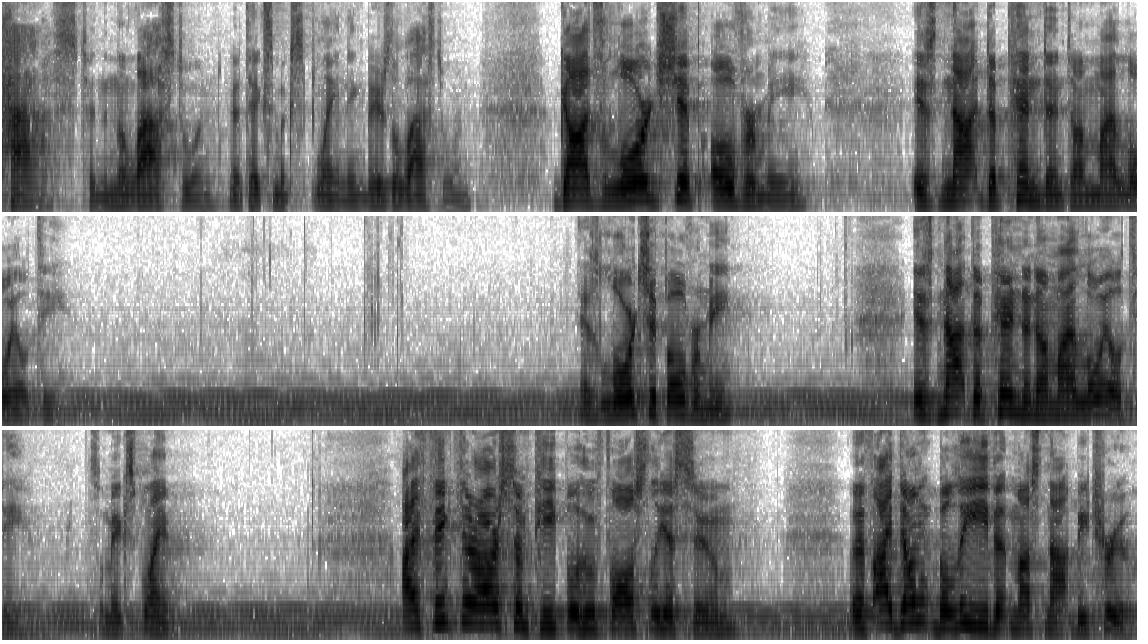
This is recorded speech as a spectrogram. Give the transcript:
past. And then the last one, I'm going to take some explaining, but here's the last one. God's lordship over me is not dependent on my loyalty. His lordship over me is not dependent on my loyalty. So let me explain. I think there are some people who falsely assume if I don't believe, it must not be true.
